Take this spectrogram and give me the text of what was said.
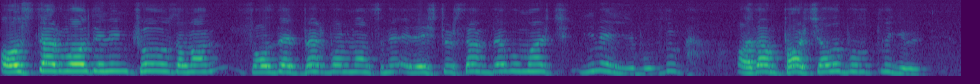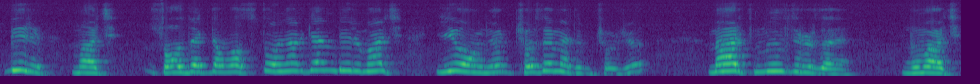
Osterwolde'nin çoğu zaman sol bek performansını eleştirsem de bu maç yine iyi buldum. Adam parçalı bulutlu gibi. Bir maç sol bekte vasıta oynarken bir maç iyi oynuyor. Çözemedim çocuğu. Mert Müldür'ü de bu maç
